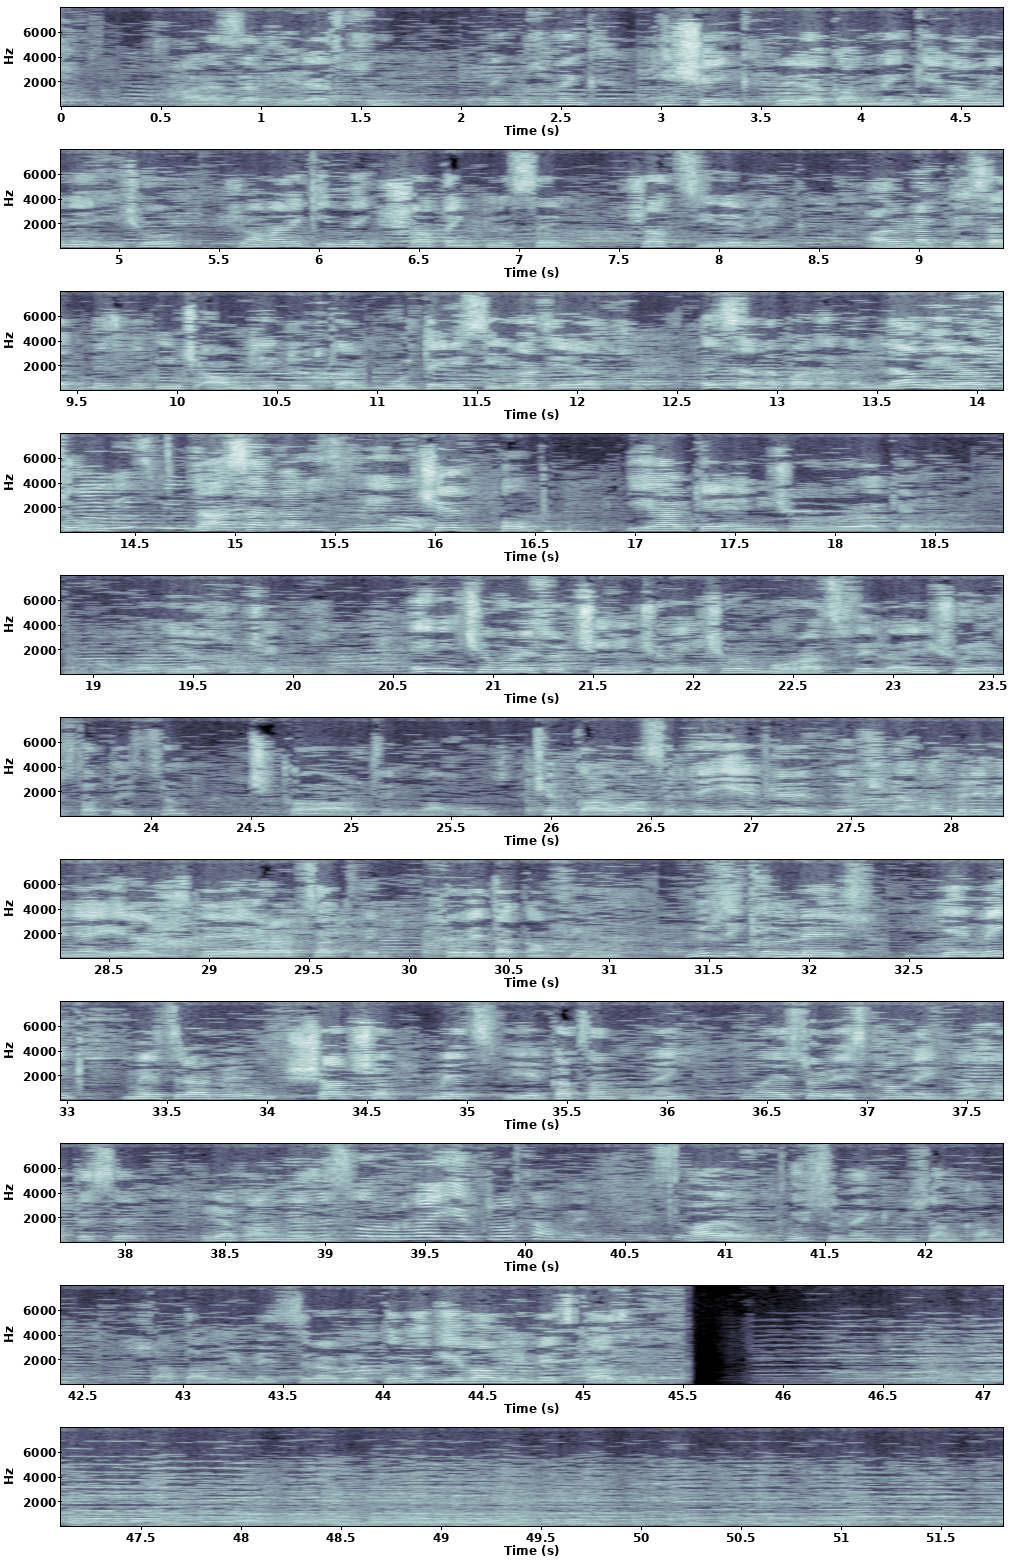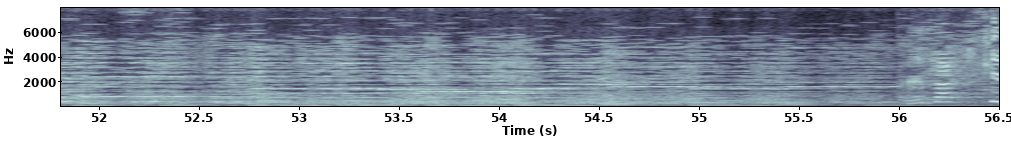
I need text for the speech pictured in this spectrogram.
հարազատ երաժշտություն։ Մենք ուզում ենք հիշենք, վերականգնենք այն ամենը, ինչ որ ժամանակի մենք շատ ենք լսել, շատ սիրել ենք։ Օրինակ տեսակ մեզ մոտ ինչ ամպլիտուդ կա, մուլտերի սիրված երաժշտություն։ Այս է նպատակը՝ լավ երաժշտություն դասականից մինչև փոփ։ Իհարկե, այն ինչ որ որակյալ է անորակ երաժշտություն չենք ուզում։ Այն ինչը որ այսօր չի հնչում, այն ինչը որ մոռացվել է, այն ինչ որ հերոստատեսությամբ չկա արդեն վաղուց։ Չեմ կարող ասել, թե երբ է վերջին անգամ Բրեմենիա երաժիշտները հերարցակվել սովետական ֆիլմը։ Մյուզիկլներ, եւ մենք մեր ծրագրերում շատ-շատ մեծ երկացանք ունենք։ Հիմա այսօր այսքանն ենք նախատեսել։ Իրականում ես որ օրվա երկրորդ համերն է այսօր։ Այո, հույս ունենք մյուս անգամ շատ ավելի մեծ ծրագրով կգանք եւ ավելի մեծ կազմով։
